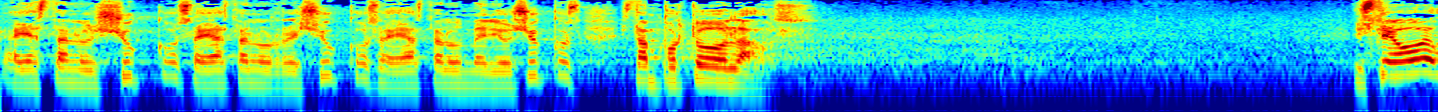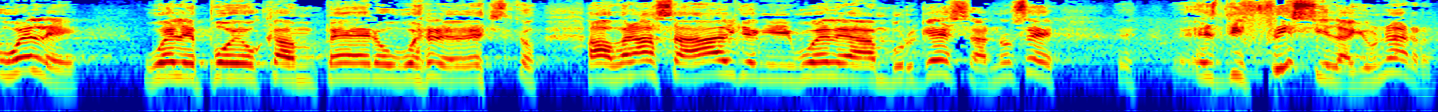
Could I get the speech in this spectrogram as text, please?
allá están los chucos, allá están los rechucos, allá están los medio chucos, están por todos lados. Y usted huele, huele pollo campero, huele de esto, abraza a alguien y huele a hamburguesa, no sé, es difícil ayunar.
